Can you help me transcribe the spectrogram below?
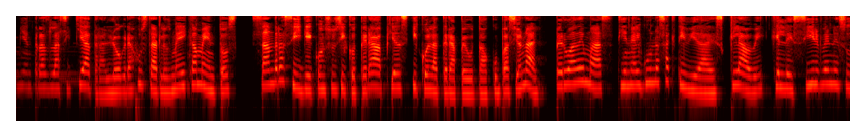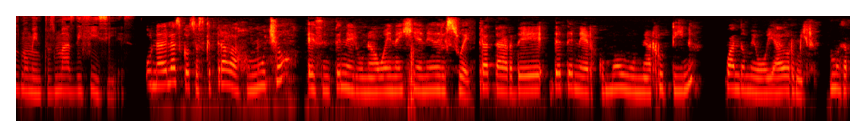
Mientras la psiquiatra logra ajustar los medicamentos, Sandra sigue con sus psicoterapias y con la terapeuta ocupacional, pero además tiene algunas actividades clave que le sirven en sus momentos más difíciles. Una de las cosas que trabajo mucho es en tener una buena higiene del sueño, tratar de, tener como una rutina cuando me voy a dormir. Como esa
